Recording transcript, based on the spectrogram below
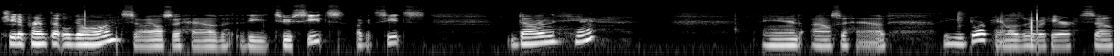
cheetah print that will go on. So I also have the two seats, bucket seats, done here. And I also have the door panels over here. So,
